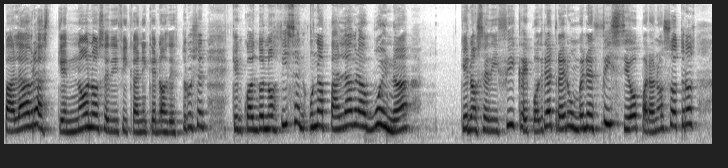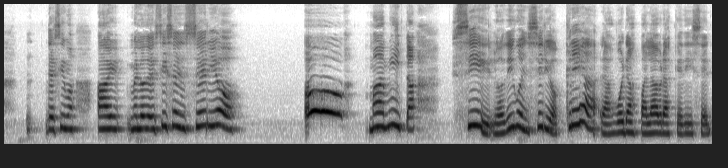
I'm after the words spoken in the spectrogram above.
palabras que no nos edifican y que nos destruyen, que cuando nos dicen una palabra buena que nos edifica y podría traer un beneficio para nosotros, decimos, ay, ¿me lo decís en serio? ¡Oh, mamita! Sí, lo digo en serio, crea las buenas palabras que dicen,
